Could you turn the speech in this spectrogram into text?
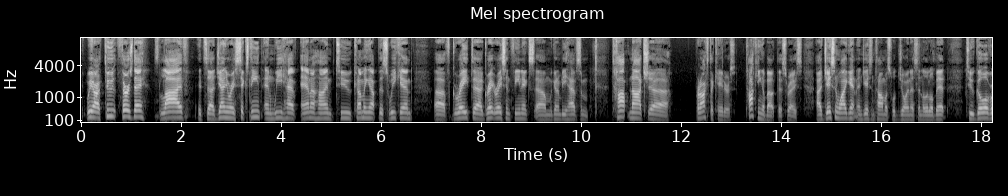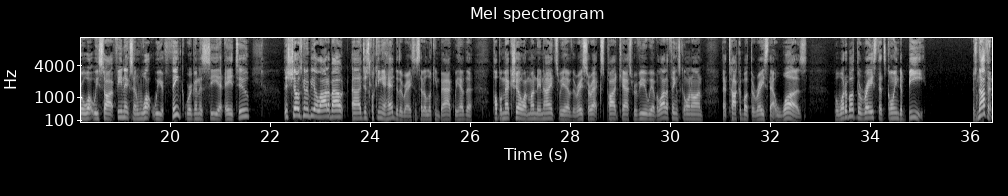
We are th- Thursday. It's live. It's uh, January 16th, and we have Anaheim 2 coming up this weekend. Uh, great, uh, great race in Phoenix. Um, we're going to be have some top-notch uh, prognosticators talking about this race. Uh, Jason Weigandt and Jason Thomas will join us in a little bit to go over what we saw at Phoenix and what we think we're going to see at A2. This show is going to be a lot about uh, just looking ahead to the race instead of looking back. We have the Pulp MX show on Monday nights. We have the Racer X podcast review. We have a lot of things going on that talk about the race that was. But what about the race that's going to be? There's nothing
